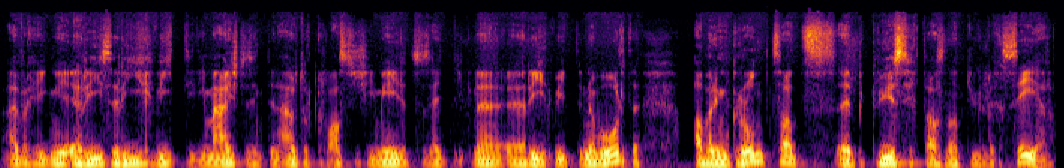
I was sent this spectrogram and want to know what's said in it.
einfach irgendwie eine riesige Reichweite. Die meisten sind dann auch durch klassische Medien zu solchen äh, Reichweiten geworden. Aber im Grundsatz äh, begrüße ich das natürlich sehr.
